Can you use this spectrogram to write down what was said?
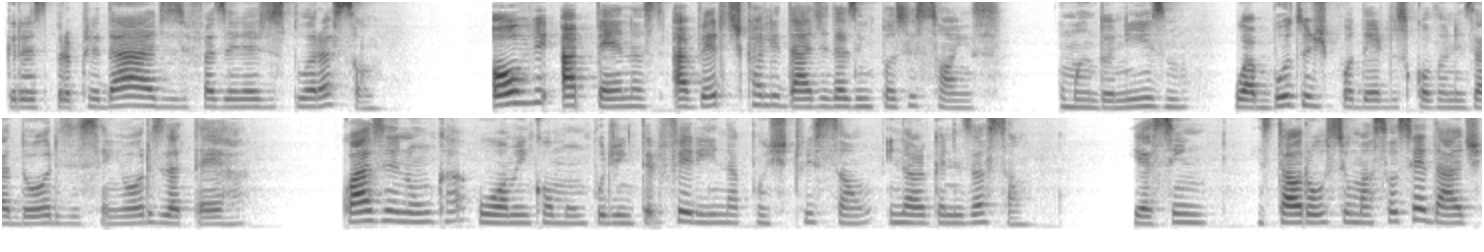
grandes propriedades e fazendas de exploração. Houve apenas a verticalidade das imposições, o mandonismo, o abuso de poder dos colonizadores e senhores da terra. Quase nunca o homem comum podia interferir na constituição e na organização. E assim, instaurou-se uma sociedade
